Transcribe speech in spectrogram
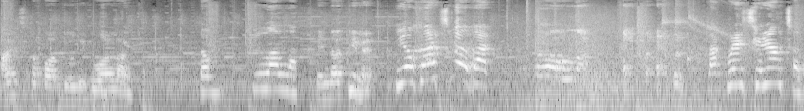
Hangisi kafa atıyordu yuvarlak? Yok yuvarlak. Seni de atayım mı? Yok atma bak. Allah. Bak ben seni atarım.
